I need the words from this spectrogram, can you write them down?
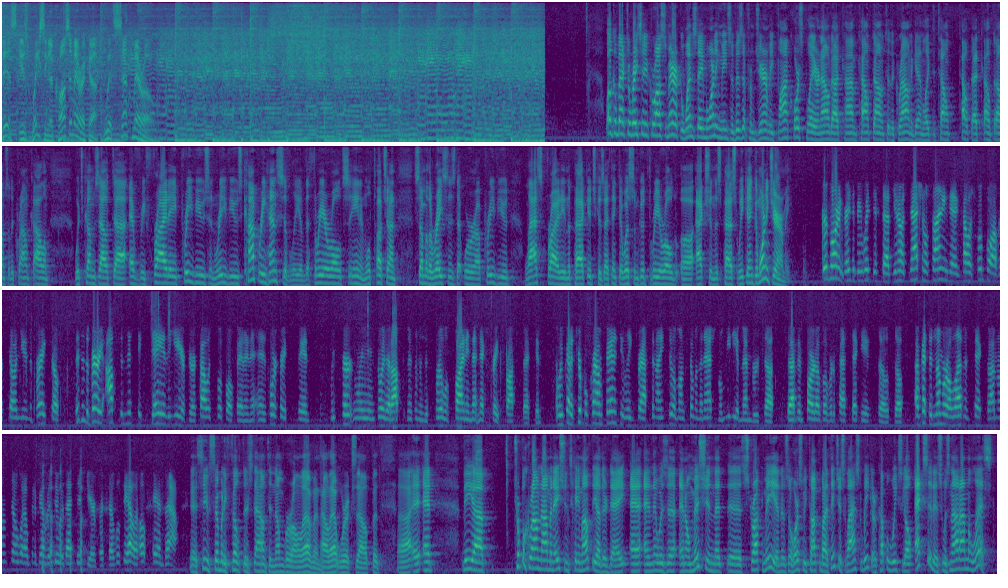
This is Racing Across America with Seth Merrow. Welcome back to Racing Across America. Wednesday morning means a visit from Jeremy Plonk, horseplayernow.com, Countdown to the Crown. Again, I'd like to tout, tout that Countdown to the Crown column, which comes out uh, every Friday. Previews and reviews comprehensively of the three year old scene, and we'll touch on some of the races that were uh, previewed last Friday in the package because I think there was some good three year old uh, action this past weekend. Good morning, Jeremy. Good morning. Great to be with you, Seth. You know, it's National Signing Day in college football, I was telling you in the break, so this is a very optimistic day of the year if you're a college football fan. And, and horse racing fans, we certainly enjoy that optimism and the thrill of finding that next great prospect. And, and we've got a Triple Crown Fantasy League draft tonight, too, among some of the national media members uh, that I've been part of over the past decade or so. So I've got the number 11 pick, so I don't know what I'm going to be able to do with that this year, but uh, we'll see how it all pans out. Yeah, see if somebody filters down to number 11, how that works out. But uh, and, and the uh, Triple Crown nominations came out the other day, and, and there was a, an omission that uh, struck me, and there was a horse we talked about, I think just last week or a couple weeks ago. Exodus was not on the list.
